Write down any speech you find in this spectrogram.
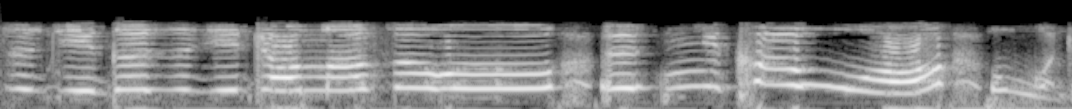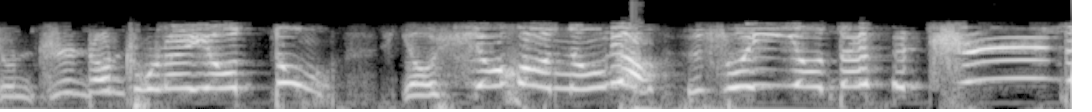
自己跟自己找麻烦哦。呃，你看我，我就知道出来，要消耗能量，所以要带吃的。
